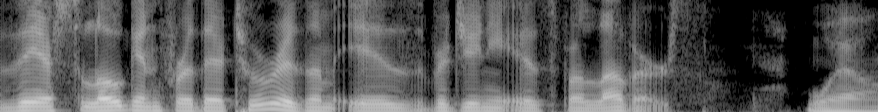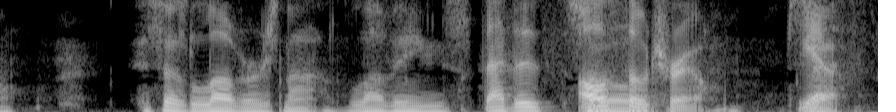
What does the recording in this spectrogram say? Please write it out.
their slogan for their tourism is Virginia is for lovers. well, it says lovers, not lovings. That is So, also true. So, Yes.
